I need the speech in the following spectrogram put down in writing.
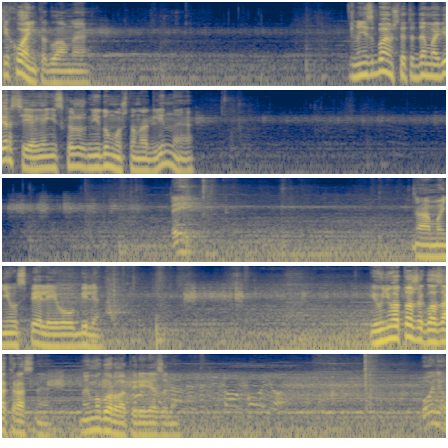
Тихонько, главное. Но не забываем, что это демо-версия. Я не скажу, не думаю, что она длинная. А, мы не успели, его убили. И у него тоже глаза красные. Но ему горло перерезали. понял?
